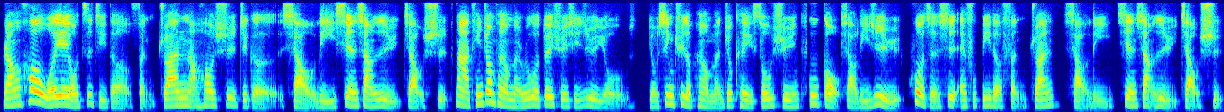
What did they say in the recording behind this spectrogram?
然后我也有自己的粉专，然后是这个小黎线上日语教室。那听众朋友们，如果对学习日语有有兴趣的朋友们，就可以搜寻 Google 小黎日语，或者是 FB 的粉专小黎线上日语教室，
